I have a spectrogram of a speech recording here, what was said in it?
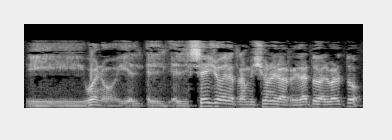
Y bueno, y el, el- el sello de la transmisión era el relato de Alberto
